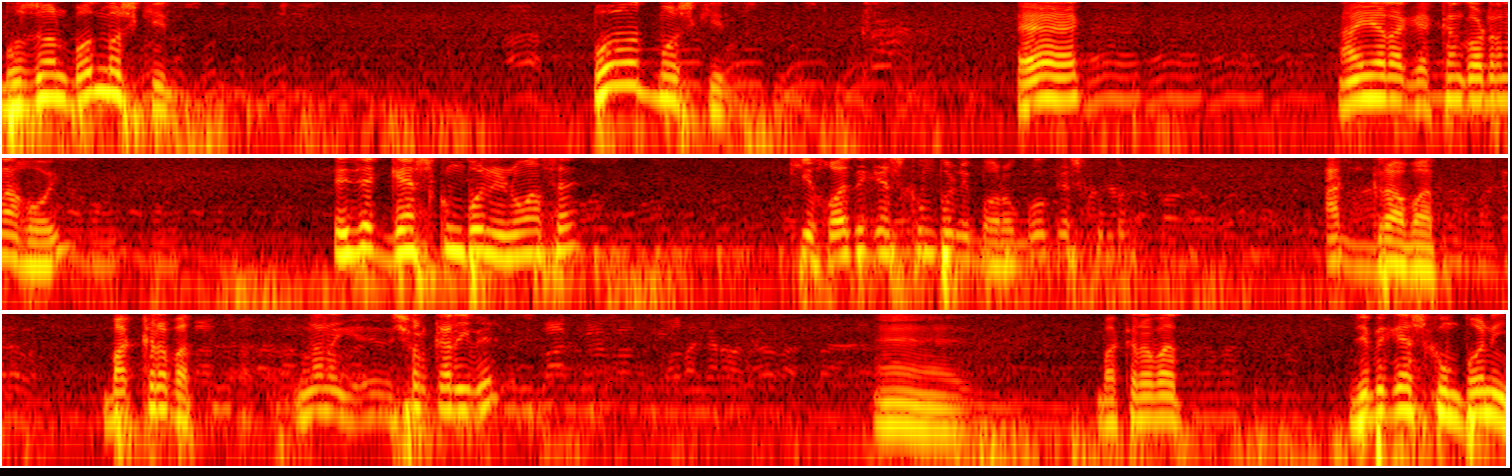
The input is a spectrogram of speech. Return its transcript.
বুঝন, বহুত মুশকিল। বহুত মুশকিল। এক আইয়ার আগে একখান ঘটনা হই। এই যে গ্যাস কোম্পানি নো আছে, কি হয় গ্যাস কোম্পানি বড় গ্যাস কোম্পানি? আগ্রাবাদ। বাকরাবাদ। না না, সরকারি বে? হ্যাঁ বাকরাবাদ। যেবে গ্যাস কোম্পানি।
